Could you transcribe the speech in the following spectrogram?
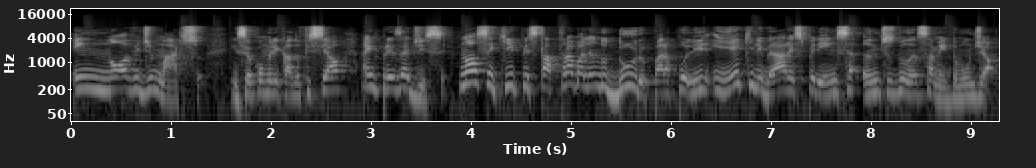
em 9 de março. Em seu comunicado oficial, a empresa disse: Nossa equipe está trabalhando duro para polir e equilibrar a experiência antes do lançamento mundial.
